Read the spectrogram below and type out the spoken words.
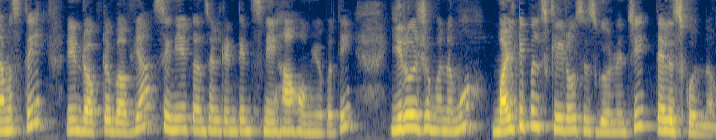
నమస్తే నేను doctor Bhavya senior consultant in Sneha homeopathy. ఈరోజు మనము మల్టిపుల్ స్క్లీరోసిస్ గురించి తెలుసుకుందాం.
